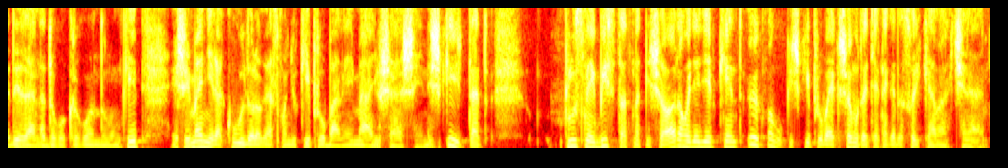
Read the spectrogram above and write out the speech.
designer dolgokra gondolunk itt, és hogy mennyire cool dolog ezt mondjuk kipróbálni egy május elsőn. És ki, tehát plusz még biztatnak is arra, hogy egyébként ők maguk is kipróbálják, és megmutatják neked ezt, hogy kell megcsinálni.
